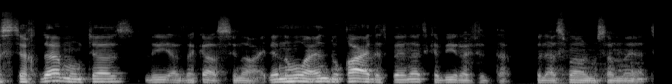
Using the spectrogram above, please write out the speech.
استخدام ممتاز للذكاء الصناعي لأنه هو عنده قاعدة بيانات كبيرة جدا بالأسماء والمسميات.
